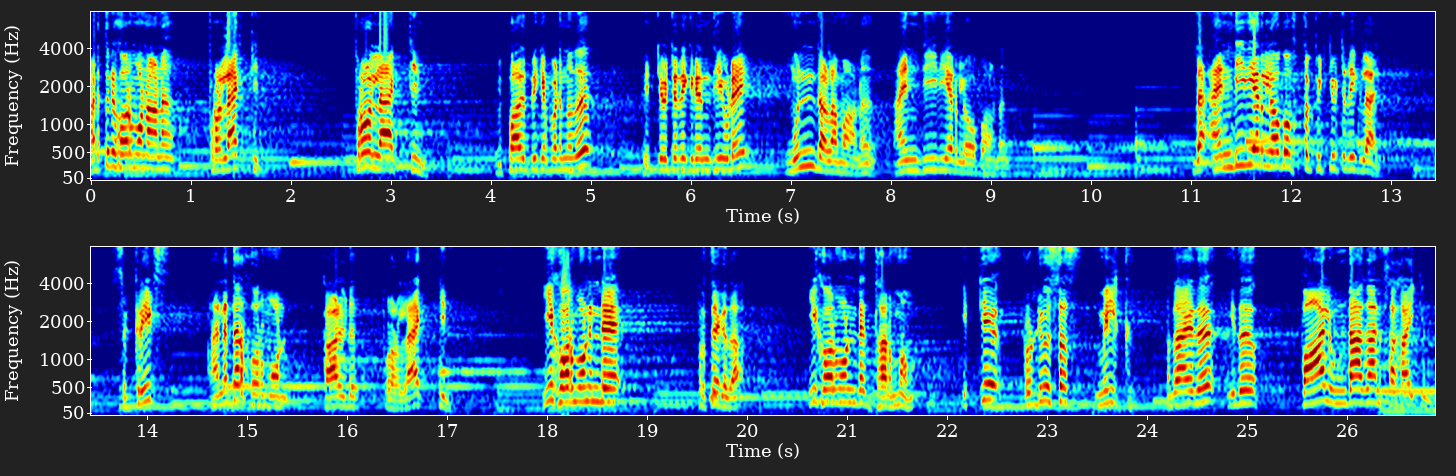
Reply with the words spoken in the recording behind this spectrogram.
അടുത്തൊരു ഹോർമോണാണ് പ്രൊലാക്റ്റിൻ. പ്രൊലാക്റ്റിൻ ഉൽപ്പാദിപ്പിക്കപ്പെടുന്നത് പിറ്റ്യൂട്ടറി ഗ്രന്ഥിയുടെ മുൻതളമാണ് ആന്റീരിയർ ലോബാണ് the anterior lobe of the pituitary gland secretes another hormone called prolactin ഈ ഹോർമോണിന്റെ പ്രത്യേകത ഈ ഹോർമോണിന്റെ ധർമ്മം ഇറ്റ് പ്രൊഡ്യൂസസ് മിൽക്ക് അതായത് ഇത് പാൽ ഉണ്ടാകാൻ സഹായിക്കുന്നു.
